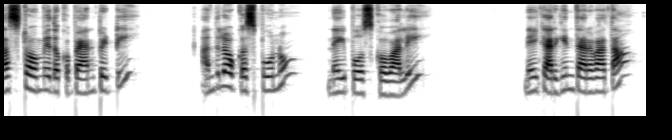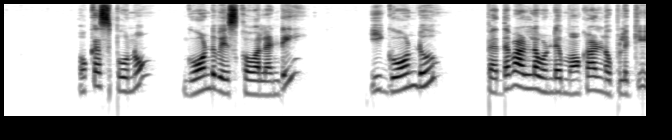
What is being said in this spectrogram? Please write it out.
ఫస్ట్ స్టవ్ మీద ఒక ప్యాన్ పెట్టి అందులో ఒక స్పూను నెయ్యి పోసుకోవాలి. నెయ్యి కరిగిన తర్వాత ఒక స్పూను గోండు వేసుకోవాలండి. ఈ గోండు పెద్దవాళ్ళలో ఉండే మోకాళ్ళ నొప్పులకి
